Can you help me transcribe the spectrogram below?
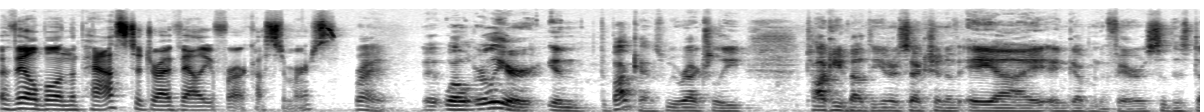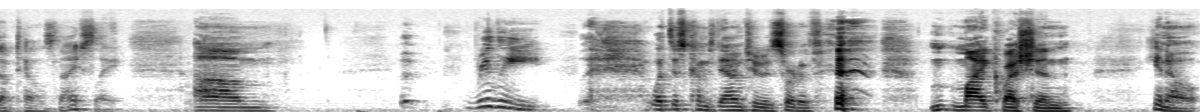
available in the past to drive value for our customers. Right. Uh, Well, earlier in the podcast, we were actually talking about the intersection of AI and government affairs, so this dovetails nicely. Um, really, what this comes down to is sort of my question, you know,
